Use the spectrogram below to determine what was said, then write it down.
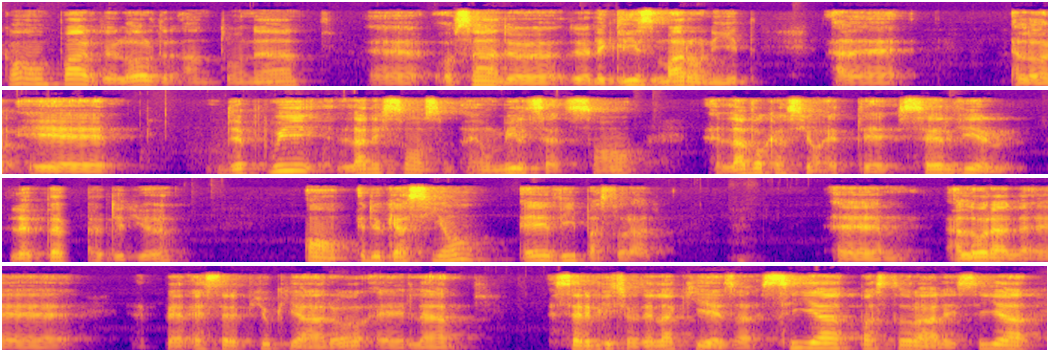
quand on parle de l'ordre Antonin euh, au sein de, l'Église maronite, euh, alors, et depuis la naissance en 1700, la vocation était servir le peuple de Dieu en éducation e vie pastorale. Eh, per essere più chiaro, il servizio della Chiesa, sia pastorale sia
